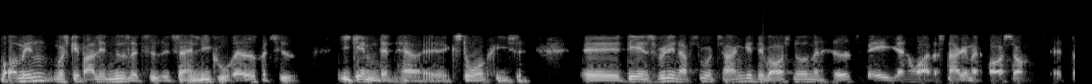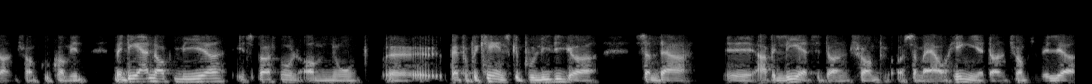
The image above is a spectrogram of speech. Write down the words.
Og men måske bare lidt midlertidigt, så han lige kunne redde partiet igennem den her øh, store krise. Øh, det er selvfølgelig en absurd tanke. Det var også noget, man havde tilbage i januar. Der snakkede man også om, at Donald Trump kunne komme ind. Men det er nok mere et spørgsmål om nogle øh, republikanske politikere, som der øh, appellerer til Donald Trump, og som er afhængige af Donald Trumps vælgere,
